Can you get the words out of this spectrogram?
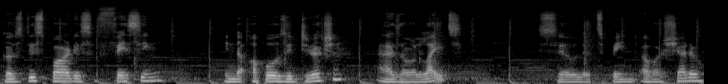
because this part is facing in the opposite direction as our lights so let's paint our shadow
